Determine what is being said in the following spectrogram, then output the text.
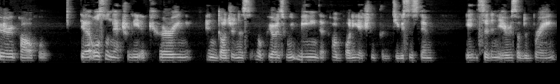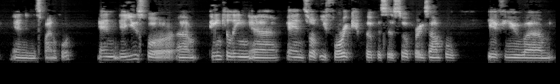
very powerful. They are also naturally occurring endogenous opioids, meaning that our body actually produces them in certain areas of the brain and in the spinal cord. And they're used for um, painkilling uh, and sort of euphoric purposes. So, for example, if you um,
